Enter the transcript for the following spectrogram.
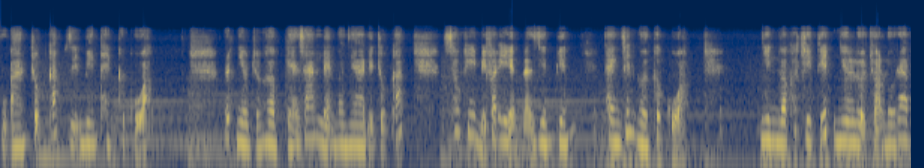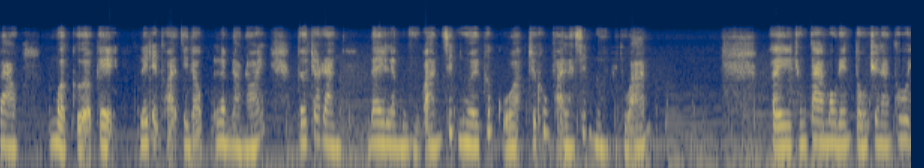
vụ án trộm cắp diễn biến thành cướp của. Rất nhiều trường hợp kẻ gian lẻn vào nhà để trộm cắp, sau khi bị phát hiện đã diễn biến thành giết người cướp của. Nhìn vào các chi tiết như lựa chọn lối ra vào, mở cửa kệ, lấy điện thoại di động, Lâm Đào nói, tớ cho rằng đây là một vụ án giết người cướp của chứ không phải là giết người vì thủ án. Vậy chúng ta mau đến tổ chuyên án thôi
